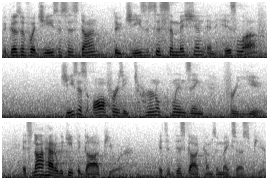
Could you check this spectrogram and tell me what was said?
Because of what Jesus has done, through Jesus' submission and his love, Jesus offers eternal cleansing for you. It's not how do we keep the God pure, it's that this God comes and makes us pure.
